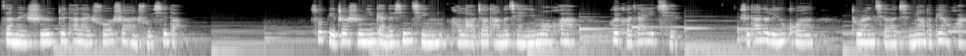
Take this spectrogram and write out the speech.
赞美诗对他来说是很熟悉的。苏比这时敏感的心情和老教堂的潜移默化。汇合在一起，使他的灵魂突然起了奇妙的变化。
